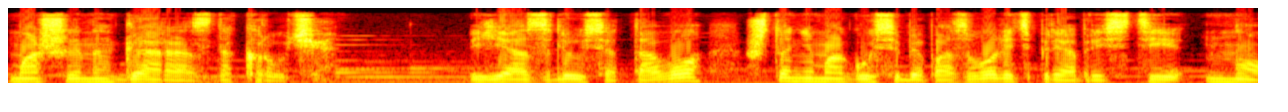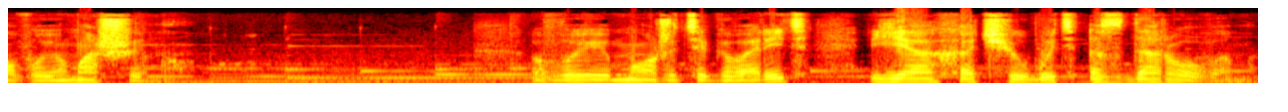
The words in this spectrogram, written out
машина гораздо круче. Я злюсь от того, что не могу себе позволить приобрести новую машину. Вы можете говорить «я хочу быть здоровым»,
